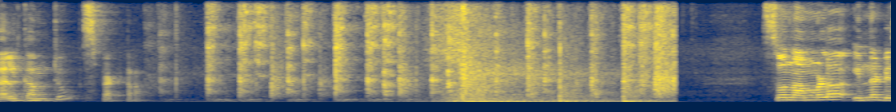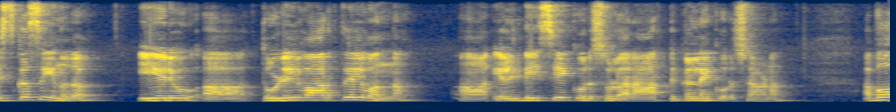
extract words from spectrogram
welcome to Spectra so നമ്മൾ ഇന്ന് ഡിസ്കസ് ചെയ്യുന്നത് ഈ ഒരു തൊഴിൽ വാർത്തയിൽ വന്ന എൽ ഡി സിയെ കുറിച്ചുള്ള ഒരു ആർട്ടിക്കിളിനെ കുറിച്ചാണ്. അപ്പോൾ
